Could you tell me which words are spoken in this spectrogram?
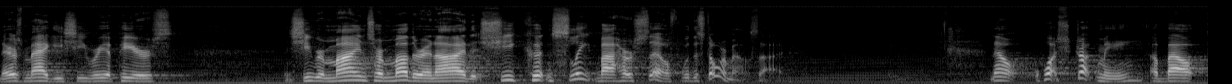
There's Maggie. She reappears. And she reminds her mother and I that she couldn't sleep by herself with the storm outside. Now, what struck me about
